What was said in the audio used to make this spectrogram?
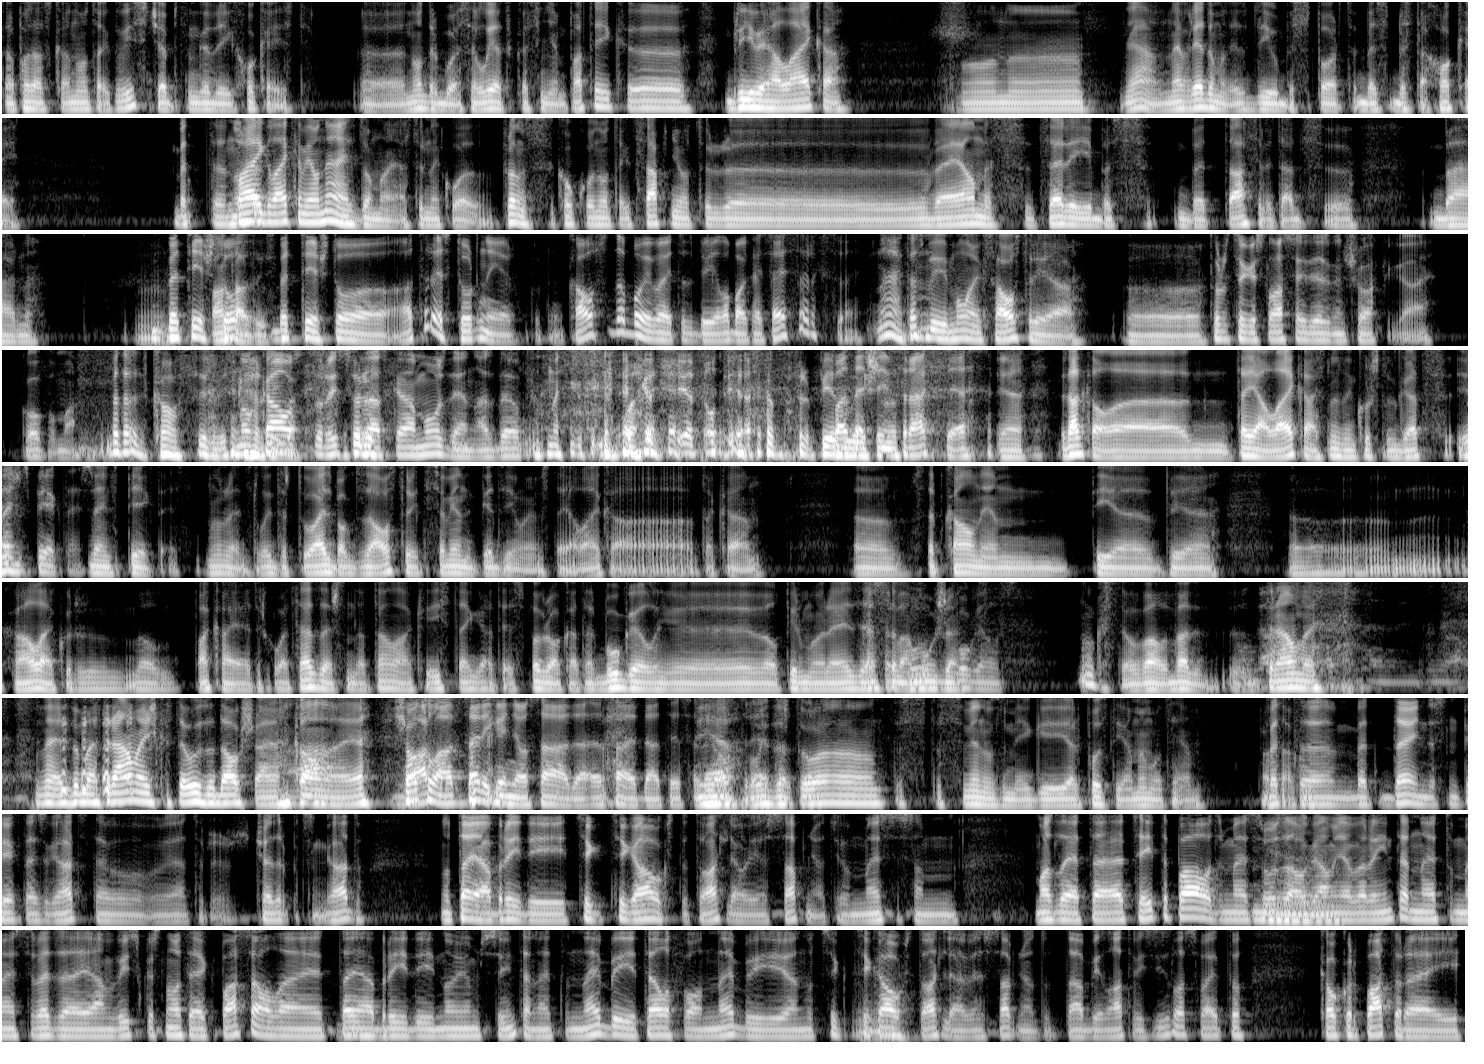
tāpat kā noteikti visi 14-gadīgi hokeisti uh, nodarbojas ar lietu, kas viņiem patīk uh, brīvajā laikā. Un, uh, jā, nevar iedomāties dzīvi bez sporta, bez, bez tā hokeja. Bet, Nu, Baigi laikam jau neaizdomājās tur neko. Protams, kaut ko noteikti sapņot, tur uh, vēlmes, cerības, bet tās jau ir tādas uh, bērna. Bet tieši, to, Fantāzijas. bet tieši to atceries turnīru, kur kausu dabūja, vai tas bija labākais aizsargs? Vai? Nē, tas bija, man liekas, Austrijā. Uh, Tur, cik es lasīju, diezgan šoki gāja kopumā. bet redz, kaus ir viss. Nu, kārtībā. Kaus tur izskatās, kā mūsdienās deva pilnīgi visiem, kas piedalījās. par piedalīšanos. rakstā. Jā, bet atkal uh, tajā laikā, es nezinu, kurš tas gads ir. 95. 95. Nu, redz, līdz ar to aizbraukt uz Austriju, tas jau vien ir piedzīvojums tajā laikā. Tā kā uh, starp kalniem pie, pie uh, halē, kur vēl pakājā tur kaut kāds ezers un tā tālāk, izteigāties, pabraukāt ar bugeli uh, vēl pirmo reizi Tas savā mūžā. Nu, kas tev vēl vada tramvaju? Nē, es domāju, trāmaiņš, kas tev uzved augšā jā, kalnā. Jā. Šokolādes arī gan jau vai ne, Jā, Austrijā? līdz ar to tas, tas viennozīmīgi ar pozitīvām emocijām. Bet, pasākums. uh, bet 95. gads, tev jā, tur ir 14 gadu. Nu, tajā brīdī, cik, cik augstu tu atļaujies sapņot, jo mēs esam mazliet uh, cita paudze. Mēs uzaugām jau ar internetu, mēs redzējām visu, kas notiek pasaulē. Tajā brīdī nu, jums interneta nebija, telefona nebija. Nu, cik cik augstu atļāvies sapņot? Tā bija Latvijas izlase, vai tu kaut kur paturēji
